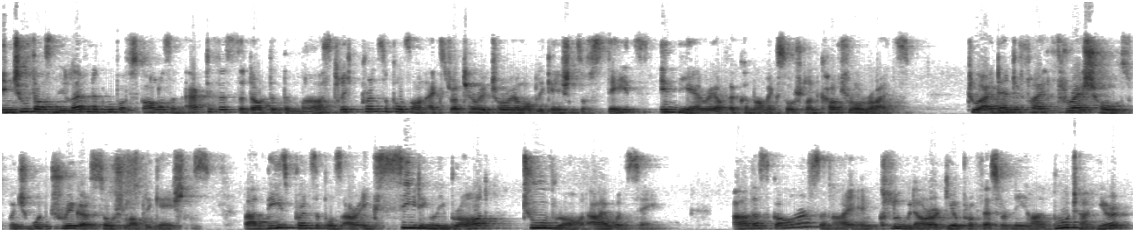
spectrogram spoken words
In 2011, a group of scholars and activists adopted the Maastricht Principles on extraterritorial obligations of states in the area of economic, social, and cultural rights to identify thresholds which would trigger social obligations. But these principles are exceedingly broad, too broad, I would say. Other scholars, and I include our dear Professor Nehal Bhuta here,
